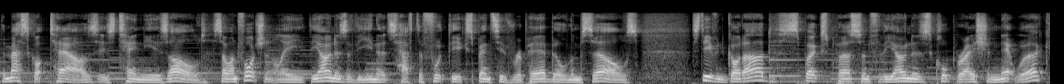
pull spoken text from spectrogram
The Mascot Towers is 10 years old, so unfortunately, the owners of the units have to foot the expensive repair bill themselves. Stephen Goddard, spokesperson for the Owners Corporation Network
